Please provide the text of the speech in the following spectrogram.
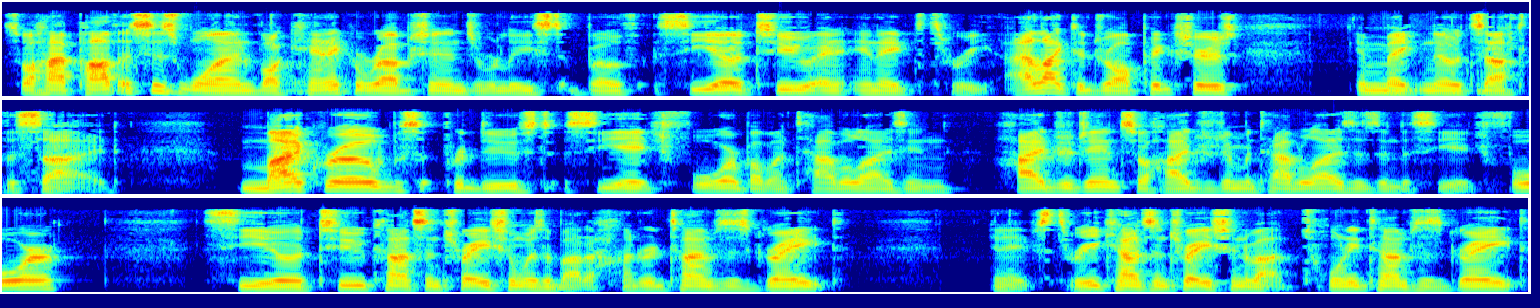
So hypothesis one, volcanic eruptions released both CO2 and NH3. I like to draw pictures and make notes off to the side. Microbes produced CH4 by metabolizing hydrogen. So hydrogen metabolizes into CH4. CO2 concentration was about 100 times as great. NH3 concentration about 20 times as great.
